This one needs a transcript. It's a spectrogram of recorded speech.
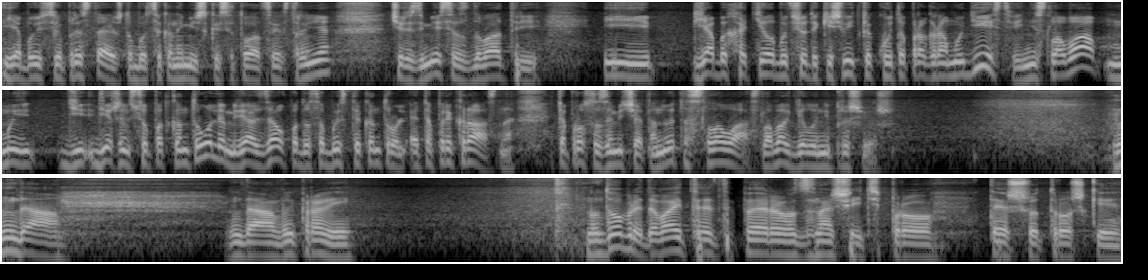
И Я боюсь себе представить, что будет с экономической ситуацией в стране через месяц, два, три. И я бы хотел бы все-таки видеть какую-то программу действий. Не слова, мы де- держим все под контролем, я взял под особистый контроль. Это прекрасно, это просто замечательно. Но это слова, слова к делу не пришьешь. Да. Да, ви праві. Ну добре, давайте тепер, от, значить, про те, що трошки,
